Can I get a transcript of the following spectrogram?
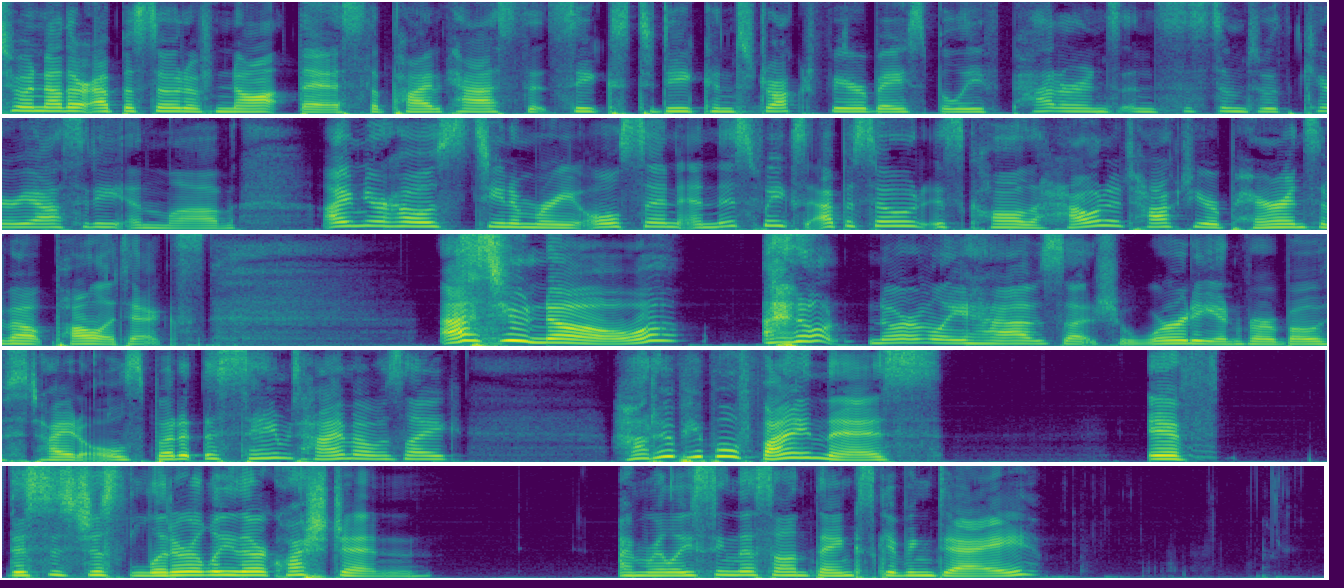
to another episode of Not This, the podcast that seeks to deconstruct fear based belief patterns and systems with curiosity and love. I'm your host, Tina Marie Olson, and this week's episode is called How to Talk to Your Parents About Politics. As you know, I don't normally have such wordy and verbose titles, but at the same time, I was like, how do people find this if this is just literally their question? I'm releasing this on Thanksgiving Day.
